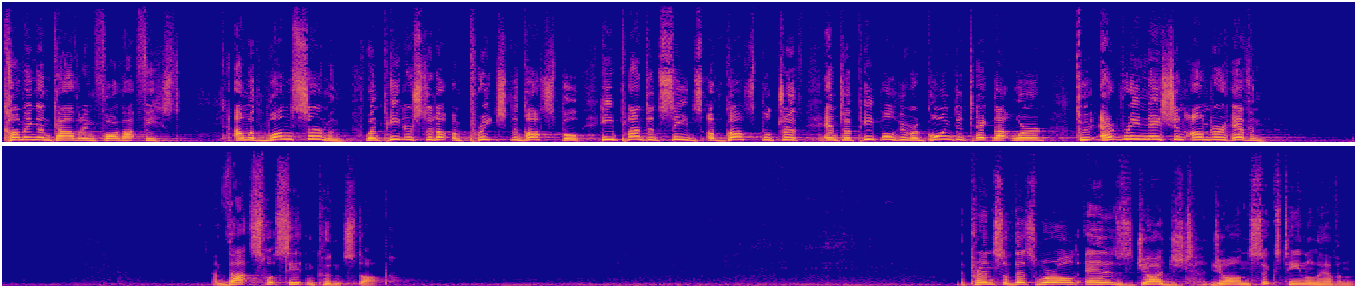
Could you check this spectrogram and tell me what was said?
coming and gathering for that feast. And with one sermon, when Peter stood up and preached the gospel, he planted seeds of gospel truth into people who were going to take that word to every nation under heaven. And that's what Satan couldn't stop. The prince of this world is judged, John 16 11.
